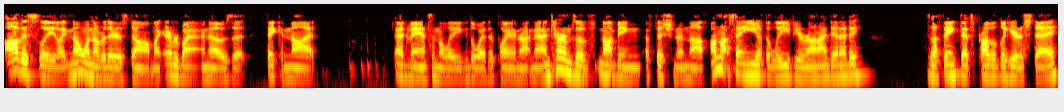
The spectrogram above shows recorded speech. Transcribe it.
Obviously, like no one over there is dumb. Like everybody knows that they cannot advance in the league the way they're playing right now. In terms of not being efficient enough, I'm not saying you have to leave your run identity, because I think that's probably here to stay.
